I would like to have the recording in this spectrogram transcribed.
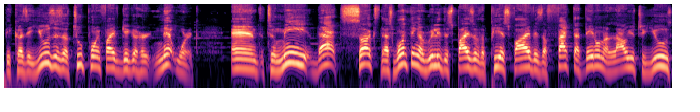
because it uses a 2.5 gigahertz network. And to me, that sucks. That's one thing I really despise of the PS5 is the fact that they don't allow you to use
